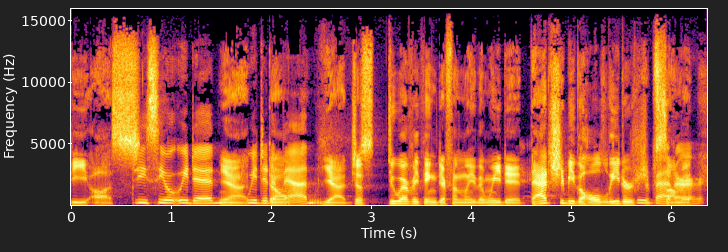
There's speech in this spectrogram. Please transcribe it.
be us." Do you see what we did? Yeah, we did it bad. Yeah, just do everything differently than we did. That should be the whole leadership better. summit.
